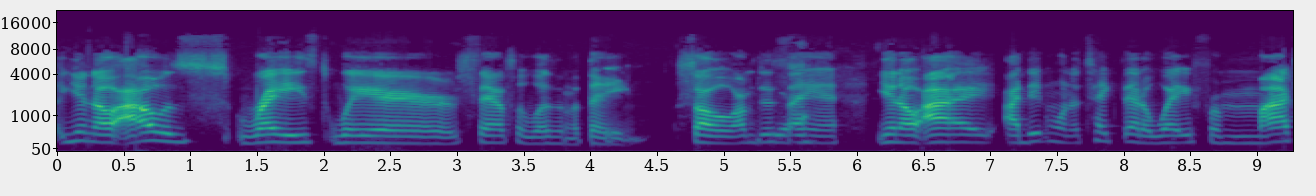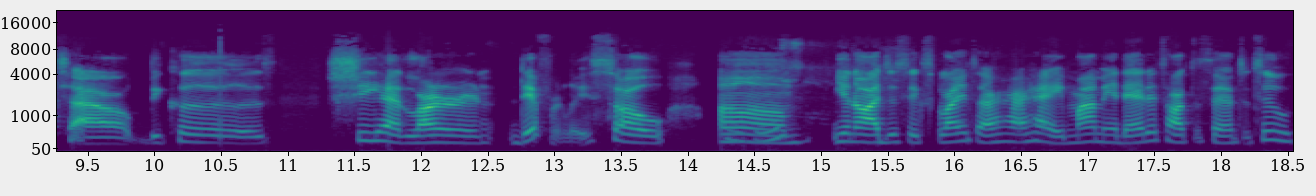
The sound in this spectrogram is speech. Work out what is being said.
you know, I was raised where Santa wasn't a thing. So I'm just yeah. saying you know i i didn't want to take that away from my child because she had learned differently so mm-hmm. um mm-hmm. You know i just explained to her hey mommy and daddy talk to santa too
